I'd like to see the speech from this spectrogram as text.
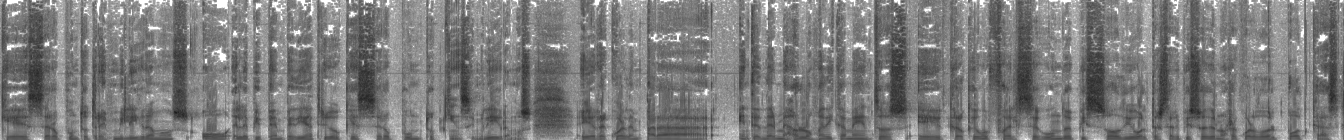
que es 0.3 miligramos, o el EpiPen pediátrico, que es 0.15 miligramos. Eh, recuerden, para entender mejor los medicamentos, eh, creo que fue el segundo episodio o el tercer episodio, no recuerdo del podcast,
